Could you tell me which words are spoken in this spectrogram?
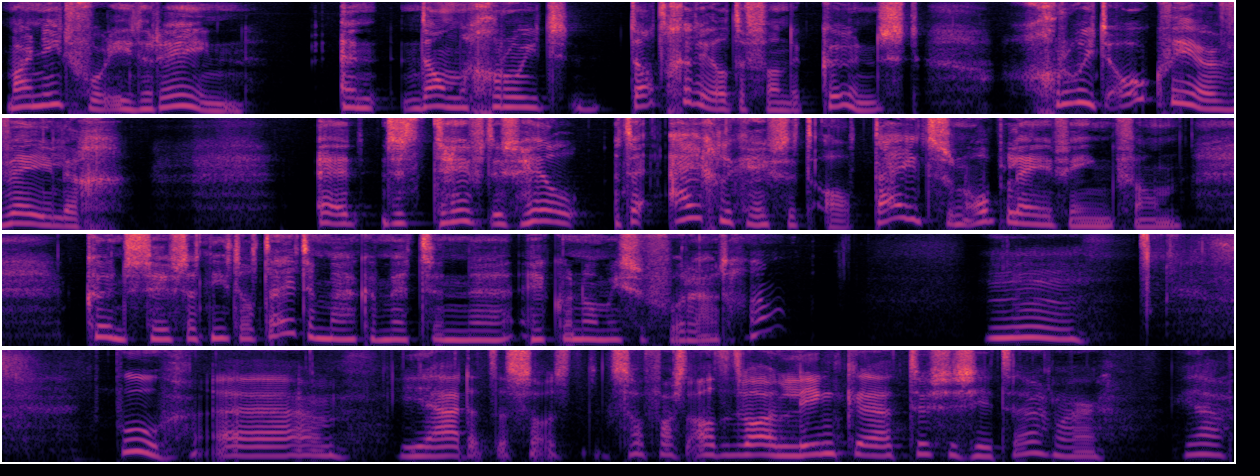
Maar niet voor iedereen. En dan groeit dat gedeelte van de kunst groeit ook weer welig uh, dus het heeft dus heel. Het, eigenlijk heeft het altijd zo'n opleving van kunst. Heeft dat niet altijd te maken met een uh, economische vooruitgang? Hmm. Poeh, uh, ja, dat, is, dat zal vast altijd wel een link uh, tussen zitten. Maar ja.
